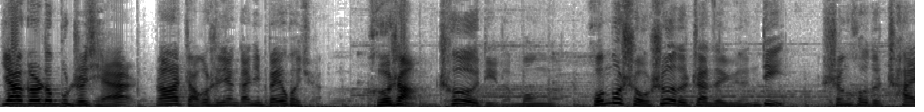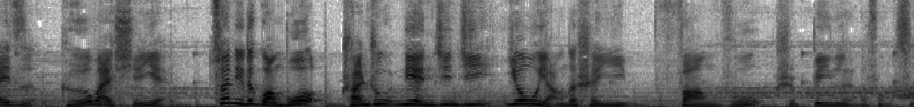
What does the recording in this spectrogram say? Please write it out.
压根儿都不值钱，让他找个时间赶紧背回去。和尚彻底的懵了，魂不守舍的站在原地，身后的钗子格外显眼。村里的广播传出念经机悠扬的声音，仿佛是冰冷的讽刺。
